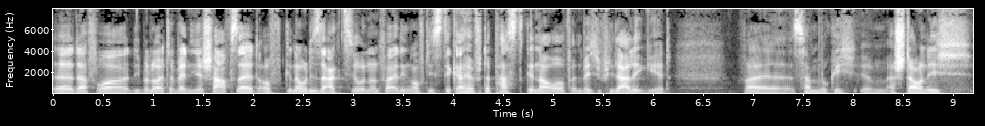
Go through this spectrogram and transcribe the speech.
äh, davor, liebe Leute, wenn ihr scharf seid auf genau diese Aktion und vor allen Dingen auf die Stickerhefte, passt genau auf, in welche Filiale ihr geht. Weil es haben wirklich ähm, erstaunlich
